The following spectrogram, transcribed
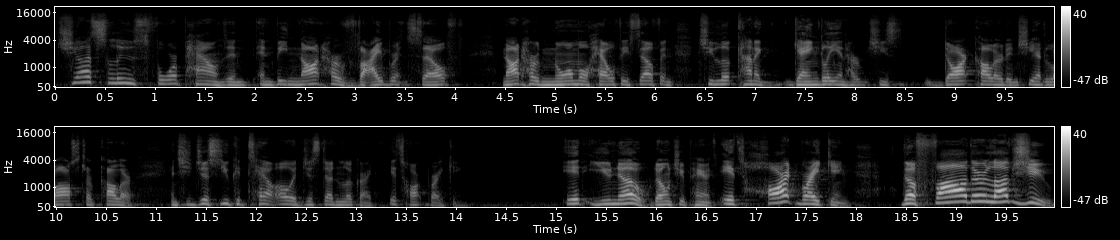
just lose four pounds and, and be not her vibrant self, not her normal healthy self, and she looked kind of gangly and her she's dark colored and she had lost her color. And she just, you could tell, oh, it just doesn't look right. It's heartbreaking. It, you know, don't you, parents? It's heartbreaking. The Father loves you.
